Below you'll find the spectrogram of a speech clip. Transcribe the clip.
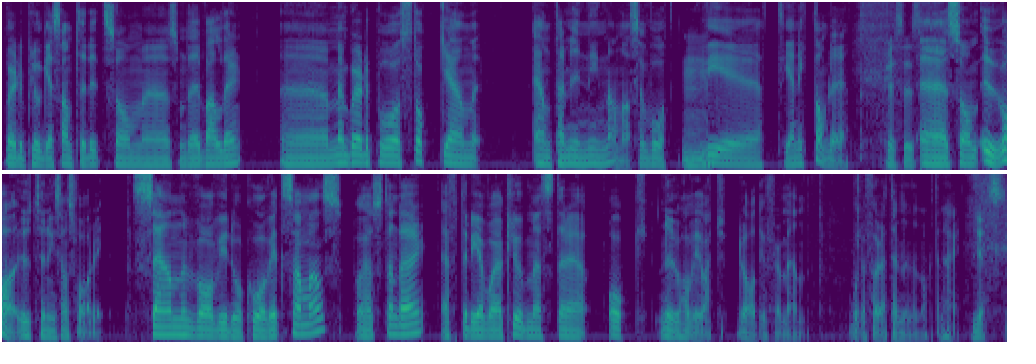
började plugga samtidigt som, eh, som dig Balder. Eh, men började på Stocken en termin innan, alltså våt, Mm, VT19 blir det, precis. eh, som UA, uthyrningsansvarig. Sen var vi då KV tillsammans på hösten där. Efter det var jag klubbmästare och nu har vi varit radioförmän både förra terminen och den här. Yes.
